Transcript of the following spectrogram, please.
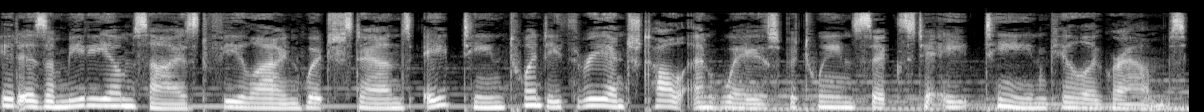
It is a medium-sized feline which stands 18-23 inch tall and weighs between 6 to 18 kilograms.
